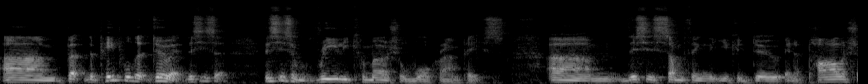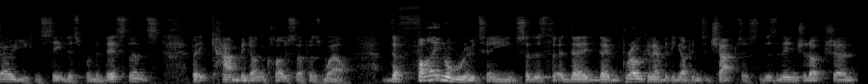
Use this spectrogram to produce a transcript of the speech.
Um, but the people that do it, this is a this is a really commercial walk around piece. Um, this is something that you could do in a parlor show. You can see this from a distance, but it can be done close up as well. The final routine, so there's, they, they've broken everything up into chapters. So there's an introduction,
